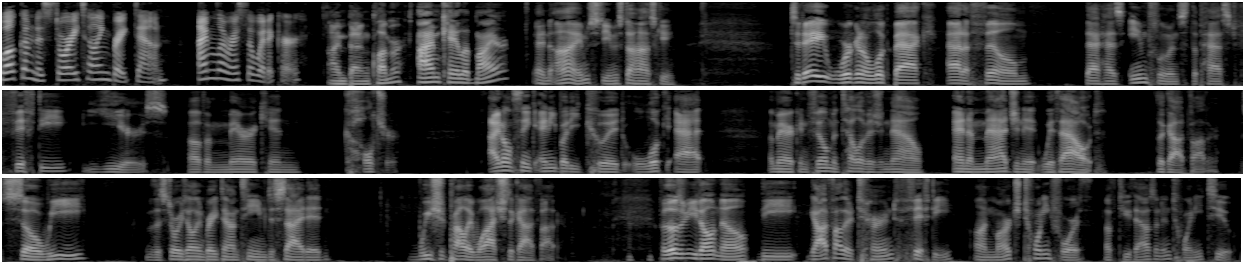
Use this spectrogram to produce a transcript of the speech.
Welcome to Storytelling Breakdown. I'm Larissa Whitaker. I'm Ben Clemmer. I'm Caleb Meyer. And I'm Steven Stahosky. Today, we're going to look back at a film that has influenced the past 50 years of American culture. I don't think anybody could look at American film and television now and imagine it without The Godfather. So we, the Storytelling Breakdown team, decided we should probably watch The Godfather. For those of you who don't know, The Godfather turned 50 on March 24th of 2022.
